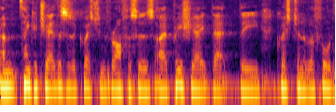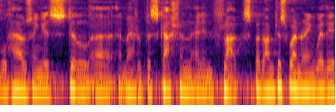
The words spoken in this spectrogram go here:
Um, thank you, Chair. This is a question for officers. I appreciate that the question of affordable housing is still uh, a matter of discussion and in flux, but I'm just wondering whether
